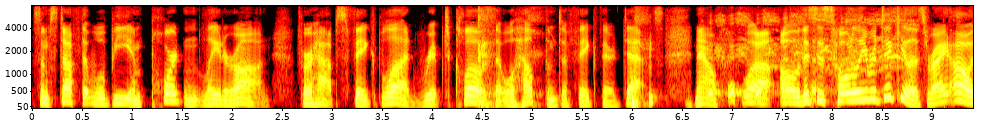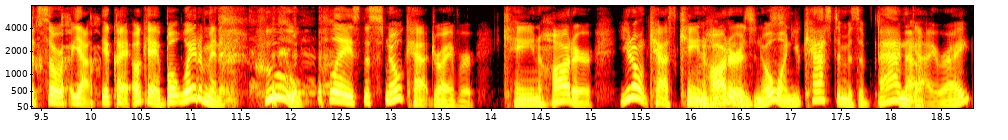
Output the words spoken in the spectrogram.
some stuff that will be important later on. Perhaps fake blood, ripped clothes that will help them to fake their deaths. Now, well, oh, this is totally ridiculous, right? Oh, it's so yeah, okay, okay, but wait a minute, who plays the snowcat driver? Kane Hodder. You don't cast Kane mm-hmm. Hodder as no one. You cast him as a bad No. guy, right?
